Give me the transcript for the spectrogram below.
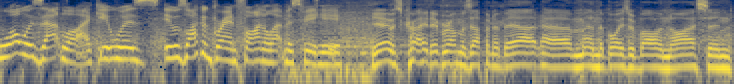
What was that like? It was it was like a grand final atmosphere here. Yeah, it was great. Everyone was up and about, um, and the boys were bowling nice and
